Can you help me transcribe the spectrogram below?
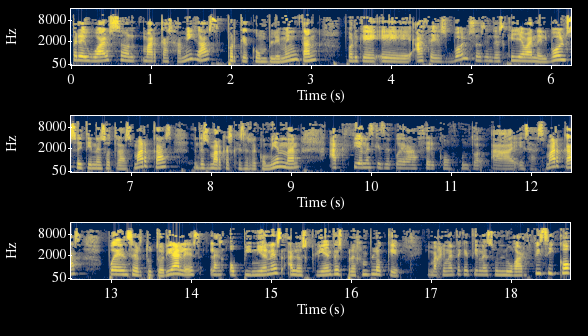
pero igual son marcas amigas porque complementan, porque eh, haces bolsos, entonces que llevan el bolso y tienes otras marcas, entonces marcas que se recomiendan, acciones que se pueden hacer conjunto a esas marcas, pueden ser tutoriales, las opiniones a los clientes, por ejemplo, que imagínate que tienes un lugar físico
